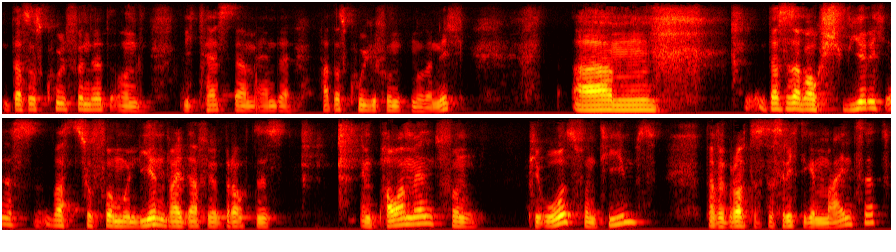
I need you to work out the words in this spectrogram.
dass es cool findet und ich teste am Ende, hat das cool gefunden oder nicht. Ähm, dass es aber auch schwierig ist, was zu formulieren, weil dafür braucht es Empowerment von POs, von Teams. Dafür braucht es das richtige Mindset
